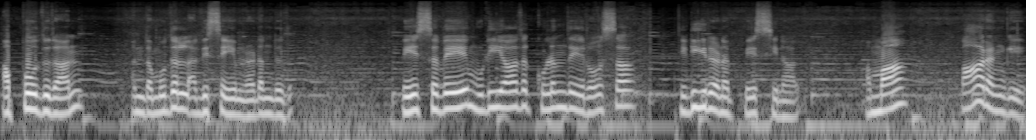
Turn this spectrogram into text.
அப்போதுதான் அந்த முதல் அதிசயம் நடந்தது. பேசவே முடியாத குழந்தை ரோசா திடீரென பேசினாள். அம்மா பார் அங்கே.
